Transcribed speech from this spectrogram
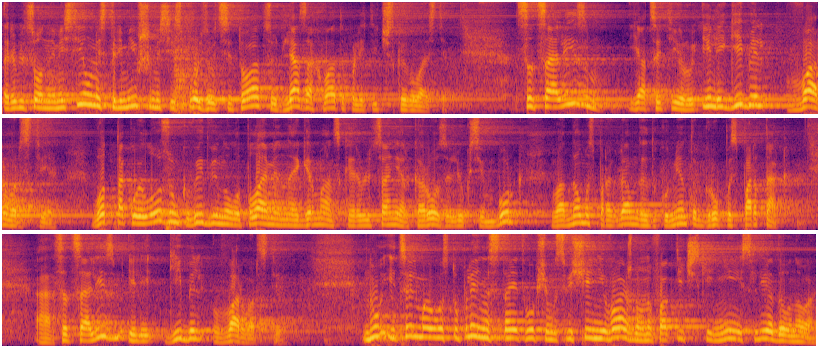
революционными силами, стремившимися использовать ситуацию для захвата политической власти. Социализм, я цитирую, или гибель в варварстве. Вот такой лозунг выдвинула пламенная германская революционерка Роза Люксембург в одном из программных документов группы «Спартак». А, Социализм или гибель в варварстве. Ну и цель моего выступления состоит в общем в освещении важного, но фактически не исследованного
